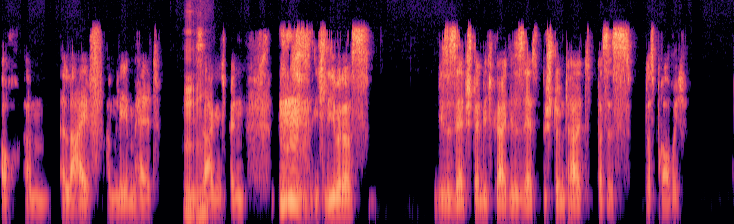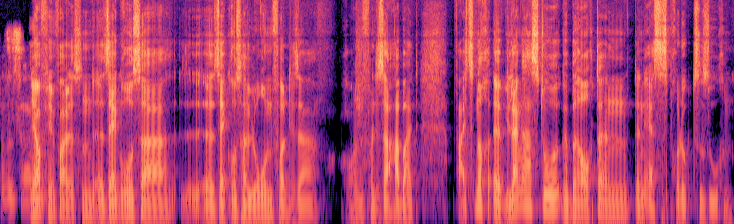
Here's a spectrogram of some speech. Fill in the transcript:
auch ähm, alive am Leben hält. Ich Mhm. sage, ich bin, ich liebe das, diese Selbstständigkeit, diese Selbstbestimmtheit, das ist, das brauche ich. Das ist, Ja, auf ähm, jeden Fall. Das ist ein äh, sehr großer, äh, sehr großer Lohn von dieser Branche, von dieser Arbeit. Weißt du noch, äh, wie lange hast du gebraucht, dein, dein erstes Produkt zu suchen?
